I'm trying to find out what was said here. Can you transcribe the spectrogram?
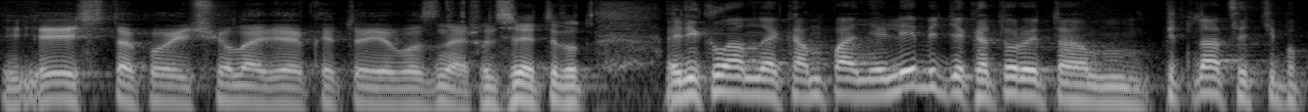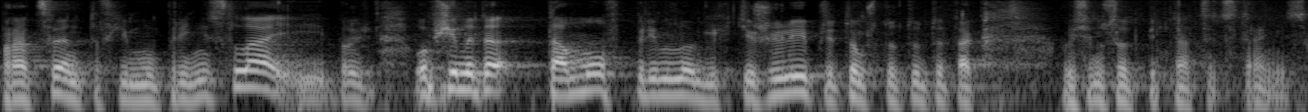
Есть такой человек, это его знаешь. Вот вся эта вот рекламная кампания Лебедя, которая там 15 типа процентов ему принесла и прочее. В общем, это томов при многих тяжелее, при том, что тут и так 815 страниц.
